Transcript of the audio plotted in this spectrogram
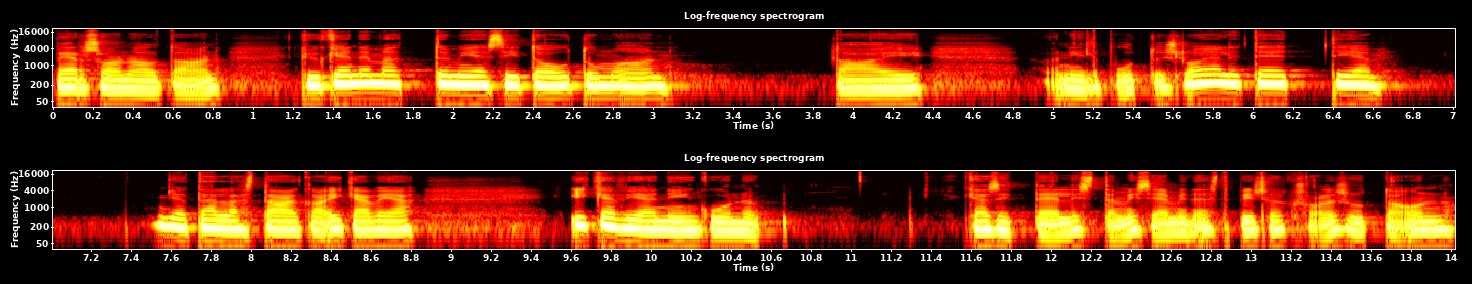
persoonaltaan kykenemättömiä sitoutumaan tai niiltä puuttuisi lojaliteettia. Ja tällaista aika ikäviä, ikäviä niin kuin käsitteellistämisiä, miten sitä biseksuaalisuutta on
